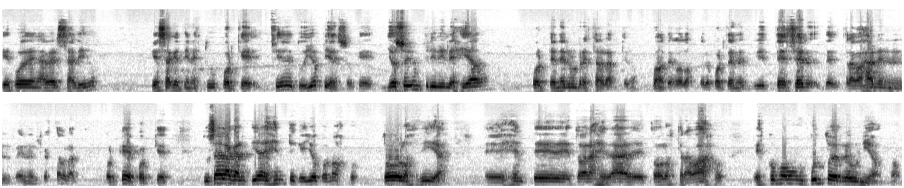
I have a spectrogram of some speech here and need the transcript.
que pueden haber salido que esa que tienes tú, porque fíjate tú, yo pienso que yo soy un privilegiado por tener un restaurante, ¿no? Bueno, tengo dos, pero por tener, de ser, de trabajar en el, restaurante. ¿Por qué? Porque tú sabes la cantidad de gente que yo conozco todos los días, eh, gente de todas las edades, de todos los trabajos, es como un punto de reunión, ¿no?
